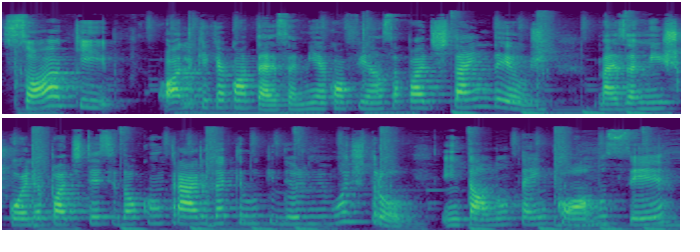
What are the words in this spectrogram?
Só que, olha o que, que acontece: a minha confiança pode estar em Deus, mas a minha escolha pode ter sido ao contrário daquilo que Deus me mostrou. Então não tem como ser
